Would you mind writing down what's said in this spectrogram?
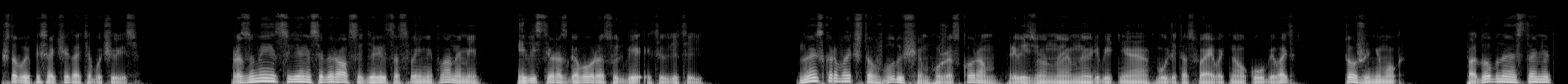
чтобы писать-читать обучились. Разумеется, я не собирался делиться своими планами и вести разговоры о судьбе этих детей. Но и скрывать, что в будущем, уже скором, привезенная мной ребятня будет осваивать науку убивать, тоже не мог. Подобное станет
